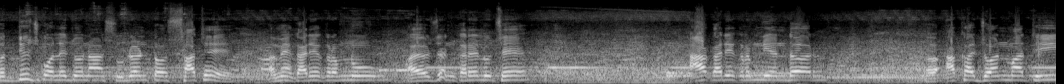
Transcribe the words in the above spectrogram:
બધી જ કોલેજોના સ્ટુડન્ટો સાથે અમે કાર્યક્રમનું આયોજન કરેલું છે. આ કાર્યક્રમની અંદર આખા ઝોનમાંથી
